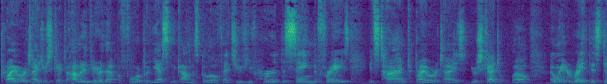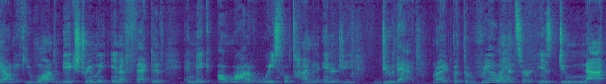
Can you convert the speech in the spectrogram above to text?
prioritize your schedule. How many of you heard that before? Put yes in the comments below if that's you. If you've heard the saying, the phrase, it's time to prioritize your schedule. Well, I want you to write this down. If you want to be extremely ineffective and make a lot of wasteful time and energy, do that, right? But the real answer is do not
